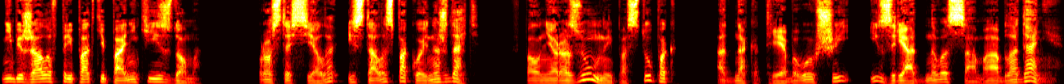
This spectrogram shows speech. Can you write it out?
не бежала в припадке паники из дома. Просто села и стала спокойно ждать. Вполне разумный поступок, однако требовавший изрядного самообладания.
